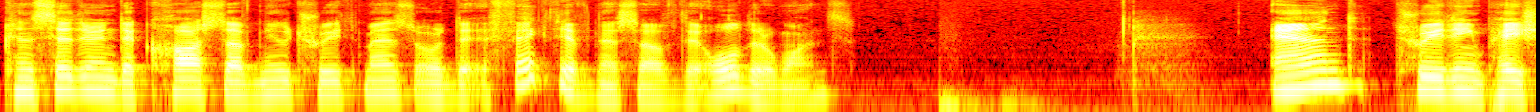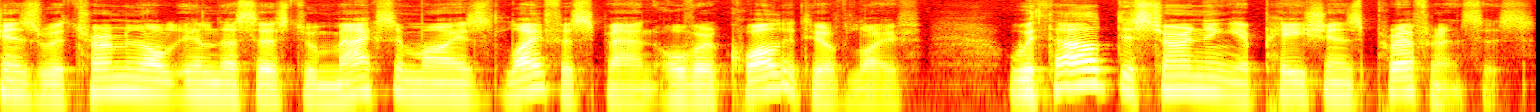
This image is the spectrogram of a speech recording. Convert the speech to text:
considering the cost of new treatments or the effectiveness of the older ones, and treating patients with terminal illnesses to maximize lifespan over quality of life without discerning a patient's preferences.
